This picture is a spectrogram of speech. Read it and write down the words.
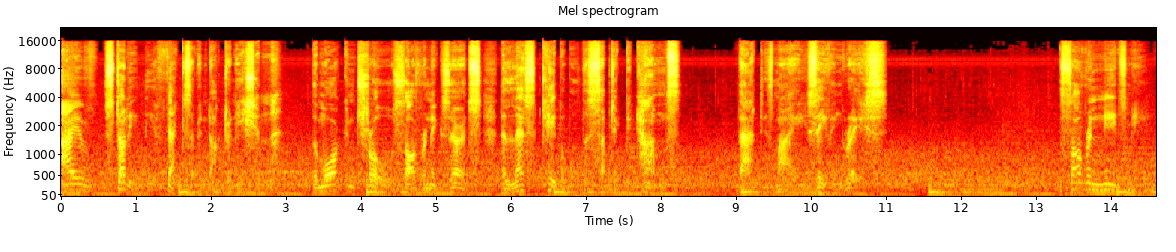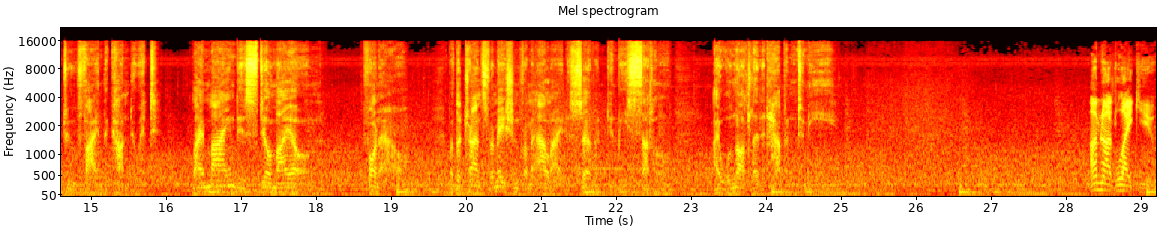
I've studied the effects of indoctrination. The more control Sovereign exerts, the less capable the subject becomes. That is my saving grace. Sovereign needs me to find the conduit. My mind is still my own, for now. But the transformation from ally to servant can be subtle. I will not let it happen to me. I'm not like you.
